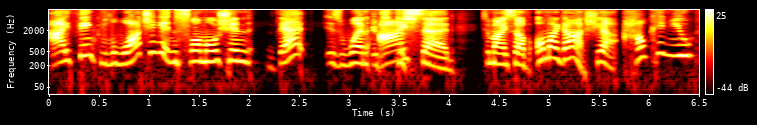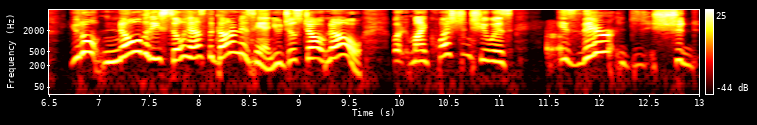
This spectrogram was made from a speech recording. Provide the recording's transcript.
I think watching it in slow motion that is when It's I just- said to myself, "Oh my gosh, yeah, how can you you don't know that he still has the gun in his hand. You just don't know." But my question to you is is there should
